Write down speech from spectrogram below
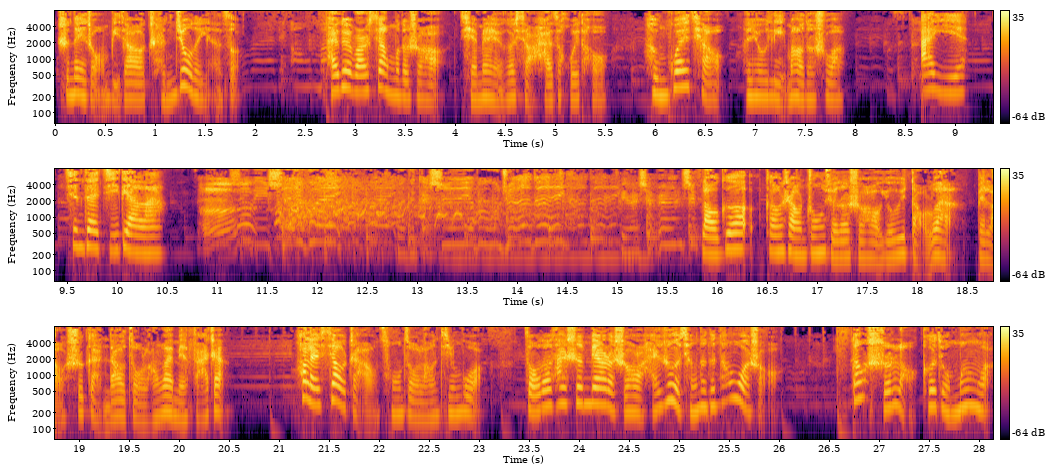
是那种比较陈旧的颜色。排队玩项目的时候，前面有个小孩子回头，很乖巧、很有礼貌的说：“阿姨，现在几点啦？”老哥刚上中学的时候，由于捣乱被老师赶到走廊外面罚站。后来校长从走廊经过，走到他身边的时候，还热情的跟他握手。当时老哥就懵了。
